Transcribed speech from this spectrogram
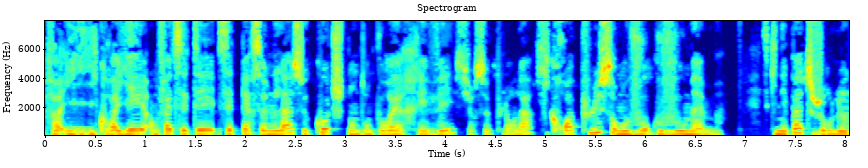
enfin il, il, croyait, en fait c'était cette personne-là, ce coach dont on pourrait rêver sur ce plan-là, qui croit plus en vous que vous-même ce qui n'est pas toujours le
